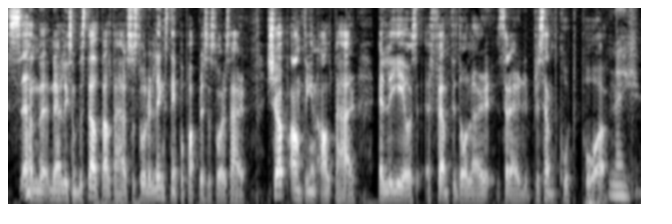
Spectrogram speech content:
sen när jag liksom beställt allt det här så står det längst ner på pappret så står det så här. Köp antingen allt det här eller ge oss 50 dollar sådär presentkort på, Nej.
